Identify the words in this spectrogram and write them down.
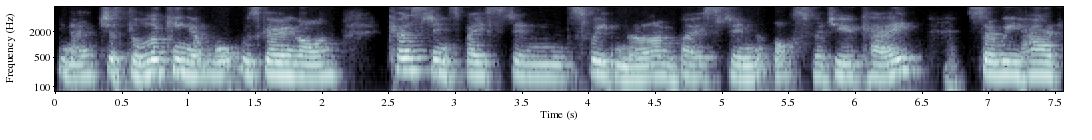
you know, just looking at what was going on Kerstin's based in Sweden and I'm based in Oxford, UK. So we had,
